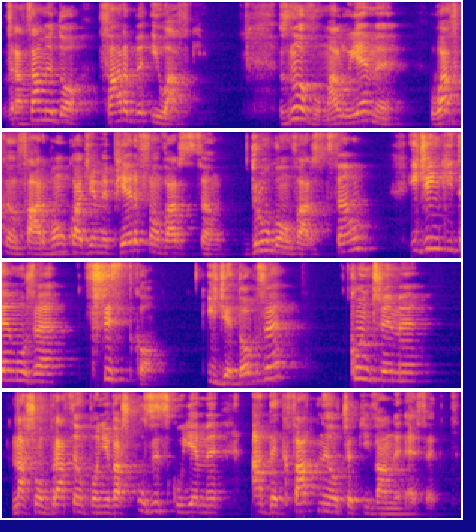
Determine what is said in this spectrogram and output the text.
Wracamy do farby i ławki. Znowu malujemy ławkę farbą, kładziemy pierwszą warstwę, drugą warstwę i dzięki temu, że wszystko idzie dobrze, kończymy naszą pracę, ponieważ uzyskujemy adekwatny, oczekiwany efekt.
